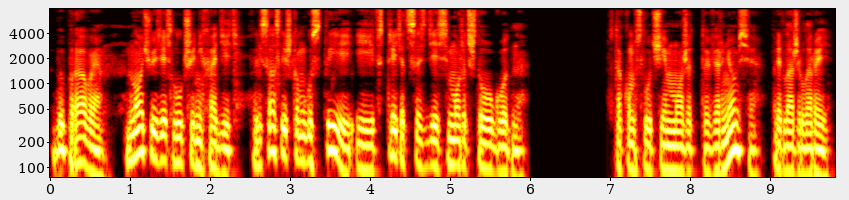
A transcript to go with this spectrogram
«Вы правы. Ночью здесь лучше не ходить. Леса слишком густые, и встретиться здесь может что угодно». «В таком случае, может, вернемся?» — предложила Рэй.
